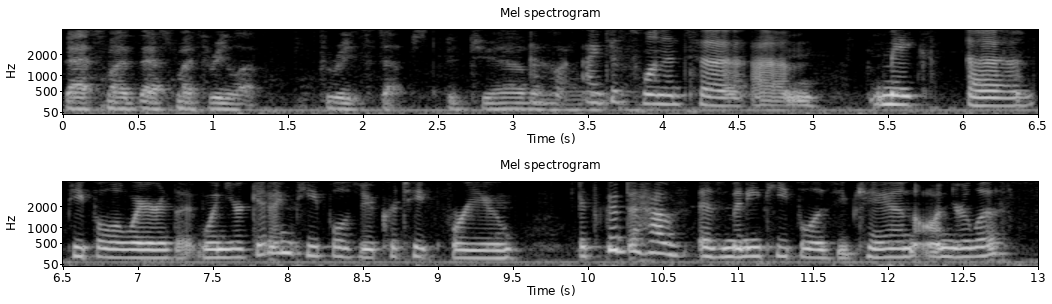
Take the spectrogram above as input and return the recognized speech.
That's my that's my three left three steps. Did you have? I just wanted to um, make uh, people aware that when you're getting people to do critique for you, it's good to have as many people as you can on your lists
